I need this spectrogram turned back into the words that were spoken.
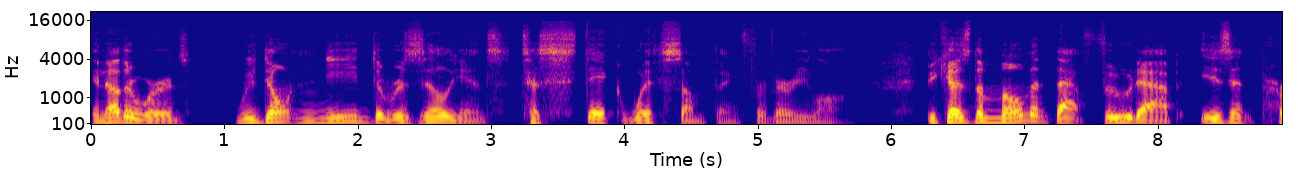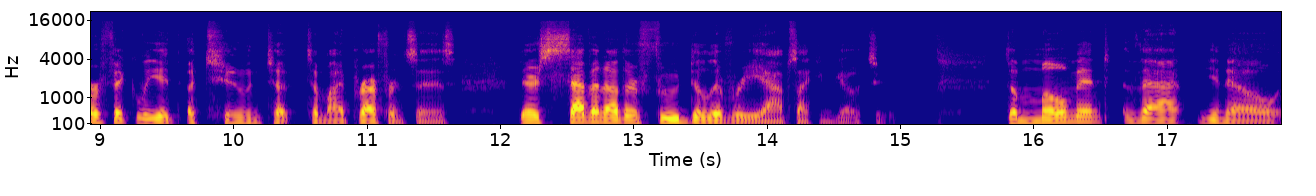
in other words we don't need the resilience to stick with something for very long. Because the moment that food app isn't perfectly attuned to, to my preferences there's seven other food delivery apps i can go to. The moment that you know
